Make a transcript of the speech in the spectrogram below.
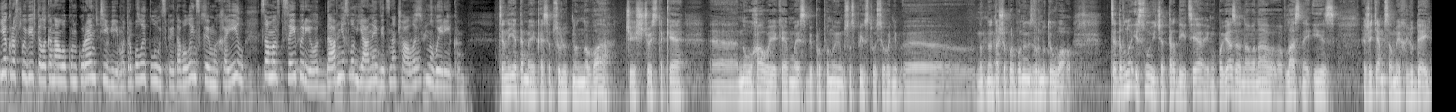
Як розповів телеканалу Конкурент ТІВІ митрополит Луцький та Волинський Михаїл, саме в цей період давні слов'яни відзначали новий рік. Це не є тема якась абсолютно нова чи щось таке е, ноу-хау, яке ми собі пропонуємо суспільству сьогодні, е, на, на що пропонуємо звернути увагу. Це давно існуюча традиція, пов'язана вона власне із життям самих людей.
